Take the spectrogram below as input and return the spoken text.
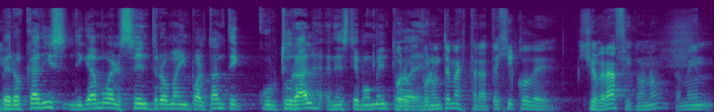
pero Cádiz, digamos, el centro más importante cultural en este momento. Por, por un tema estratégico de, geográfico, ¿no? También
